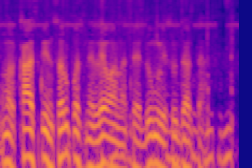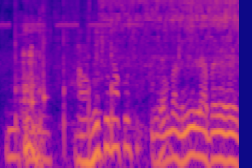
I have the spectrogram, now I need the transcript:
અમારે ખાસ કરીને સરપંચ ને લેવાના છે ડુંગળી સુધારતા. મીઠું નાખું છું? અમારે નીલાભાઈ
